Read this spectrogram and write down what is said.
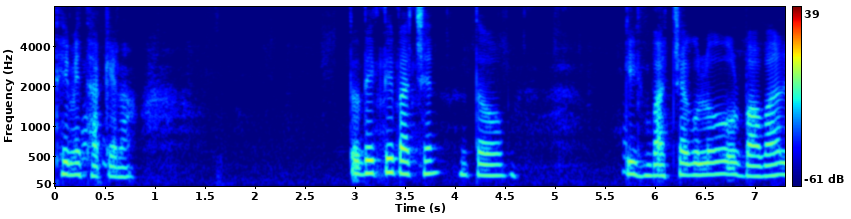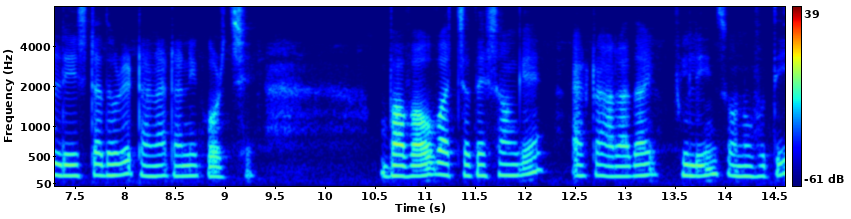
থেমে থাকে না। তো দেখতেই পাচ্ছেন তো কি বাচ্চাগুলো ওর বাবার লেজটা ধরে টানাটানি করছে। বাবাও বাচ্চাদের সঙ্গে একটা আলাদাই ফিলিংস অনুভূতি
